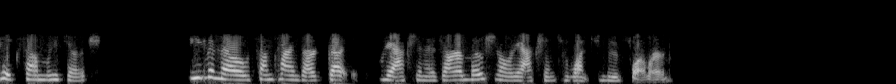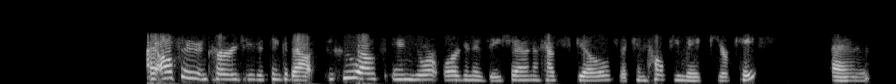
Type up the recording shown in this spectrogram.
take some research, even though sometimes our gut reaction is our emotional reaction to want to move forward. I also encourage you to think about who else in your organization has skills that can help you make your case and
